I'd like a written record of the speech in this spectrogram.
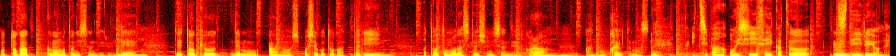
夫が熊本に住んでるんで、うんうん。で東京でもあのしお仕事があったり、うんあとは友達と一緒に住んでるから、うんうん。あの通ってますね。一番美味しい生活をうん。しているよね,、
